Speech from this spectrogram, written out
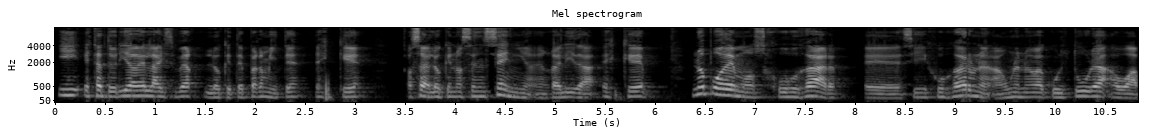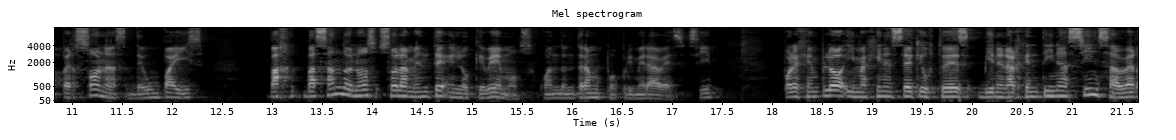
y esta teoría del iceberg lo que te permite es que, o sea, lo que nos enseña en realidad es que no podemos juzgar, eh, juzgar a una nueva cultura o a personas de un país basándonos solamente en lo que vemos cuando entramos por primera vez, ¿sí? Por ejemplo, imagínense que ustedes vienen a Argentina sin saber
